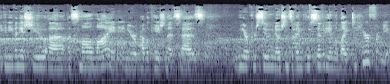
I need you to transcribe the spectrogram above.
You can even issue a, a small line in your publication that says, we are pursuing notions of inclusivity and would like to hear from you.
